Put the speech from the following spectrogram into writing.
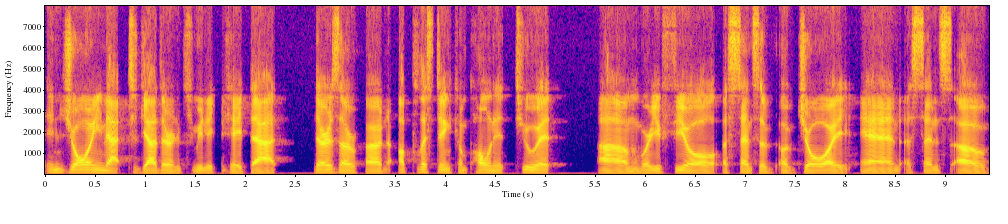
enjoying that together and communicate that. There's a, an uplifting component to it um, where you feel a sense of, of joy and a sense of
